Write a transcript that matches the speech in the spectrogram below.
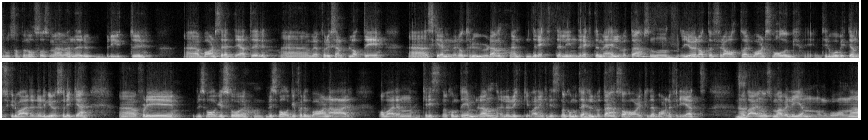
trossamfunn også som jeg mener bryter barns rettigheter, ved f.eks. at de Eh, skremmer og truer dem, enten direkte eller indirekte, med helvete, som gjør at det fratar barns valg til hvorvidt de ønsker å være religiøse eller ikke. Eh, fordi hvis valget, står, hvis valget for et barn er å være en kristen og komme til himmelen, eller ikke være en kristen og komme til helvete, så har jo ikke det barnet frihet. Nei. Og det er jo noe som er veldig gjennomgående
